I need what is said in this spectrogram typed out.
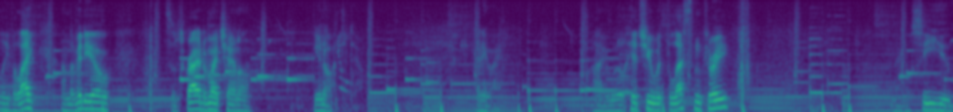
leave a like on the video, subscribe to my channel, you know what to do. Anyway, I will hit you with less than three, and I will see you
